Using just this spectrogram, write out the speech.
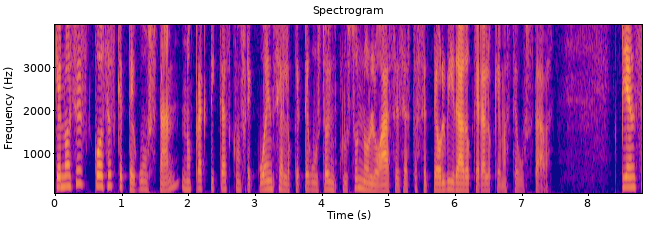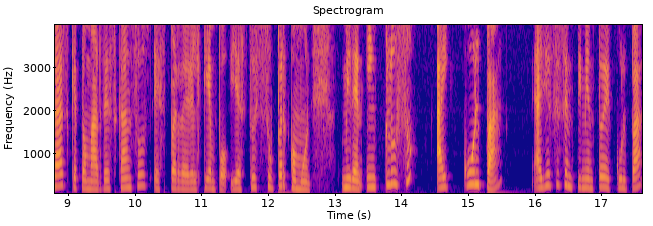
que no haces cosas que te gustan, no practicas con frecuencia lo que te gusta o incluso no lo haces hasta se te ha olvidado que era lo que más te gustaba. Piensas que tomar descansos es perder el tiempo y esto es súper común. Miren, incluso hay culpa, hay ese sentimiento de culpa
